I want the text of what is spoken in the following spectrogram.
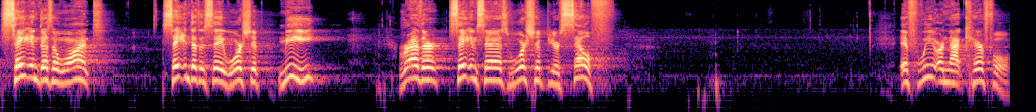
Satan doesn't want, Satan doesn't say, worship me. Rather, Satan says, worship yourself. If we are not careful,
